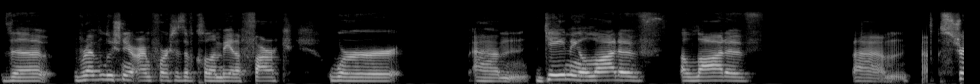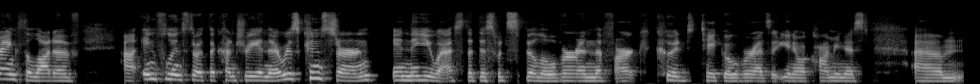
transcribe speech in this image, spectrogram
the Revolutionary Armed Forces of Colombia, the FARC, were um, gaining a lot of a lot of um, strength, a lot of uh, influence throughout the country, and there was concern in the U.S. that this would spill over and the FARC could take over as a you know a communist um,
